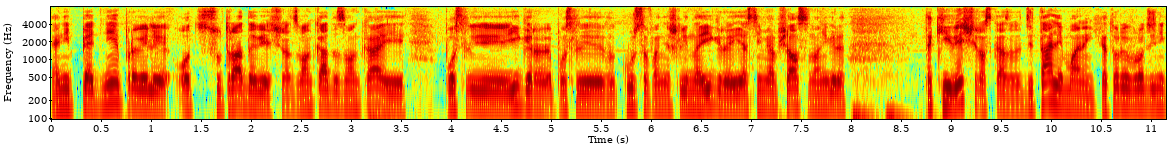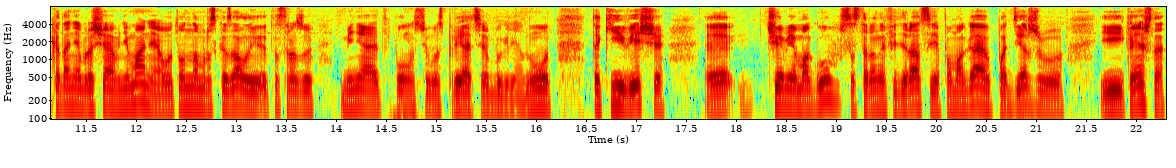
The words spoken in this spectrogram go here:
И они 5 дней провели от с утра до вечера, от звонка до звонка, и после игр, после курсов они шли на игры, и я с ними общался, но они говорят, такие вещи рассказывают, детали маленькие, которые вроде никогда не обращаем внимания, а вот он нам рассказал, и это сразу меняет полностью восприятие об игре. Ну вот такие вещи, э, чем я могу со стороны федерации, я помогаю, поддерживаю. И, конечно,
